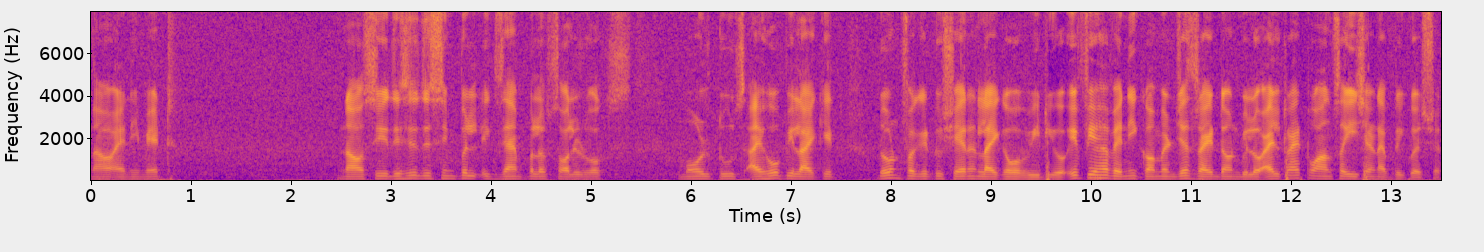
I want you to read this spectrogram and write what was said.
Now animate. Now see this is the simple example of SolidWorks mold tools. I hope you like it don't forget to share and like our video. If you have any comment just write down below. I'll try to answer each and every question.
